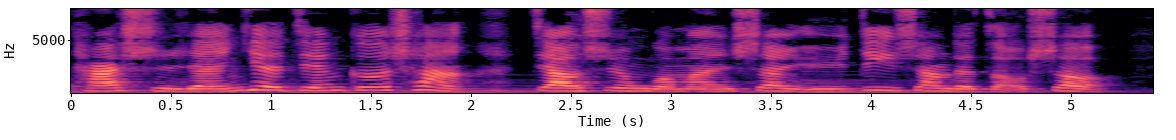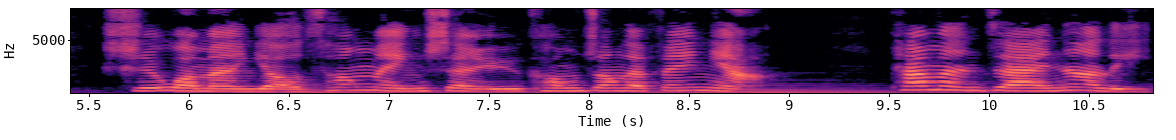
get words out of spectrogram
他使人夜间歌唱，教训我们胜于地上的走兽，使我们有聪明胜于空中的飞鸟。他们在那里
